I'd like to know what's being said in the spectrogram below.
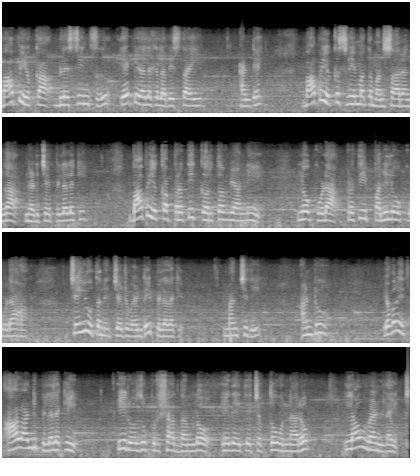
బాపు యొక్క బ్లెస్సింగ్స్ ఏ పిల్లలకి లభిస్తాయి? అంటే బాపు యొక్క శ్రీమతం అనుసారంగా నడిచే పిల్లలకి బాపు యొక్క ప్రతి కర్తవ్యాన్ని లో కూడా ప్రతి పనిలో కూడా చేయూతనిచ్చేటువంటి పిల్లలకి. మంచిది. అంటూ ఎవరైతే అలాంటి పిల్లలకి ఈరోజు పురుషార్థంలో ఏదైతే చెప్తూ ఉన్నారో లవ్ అండ్ లైట్.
